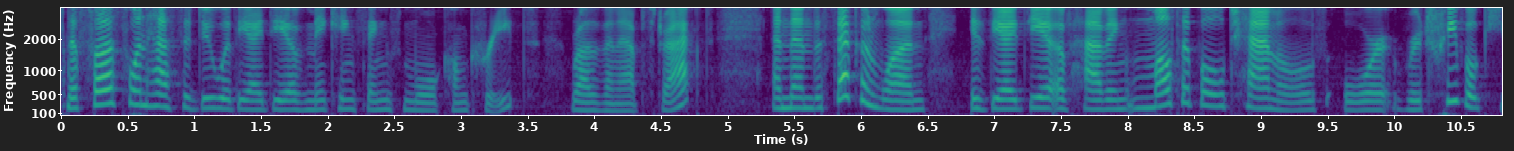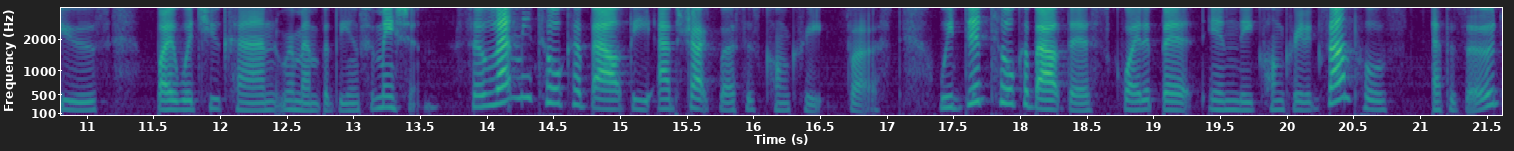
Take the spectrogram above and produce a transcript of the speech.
The first one has to do with the idea of making things more concrete rather than abstract. And then the second one is the idea of having multiple channels or retrieval cues by which you can remember the information. So let me talk about the abstract versus concrete first. We did talk about this quite a bit in the concrete examples episode,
